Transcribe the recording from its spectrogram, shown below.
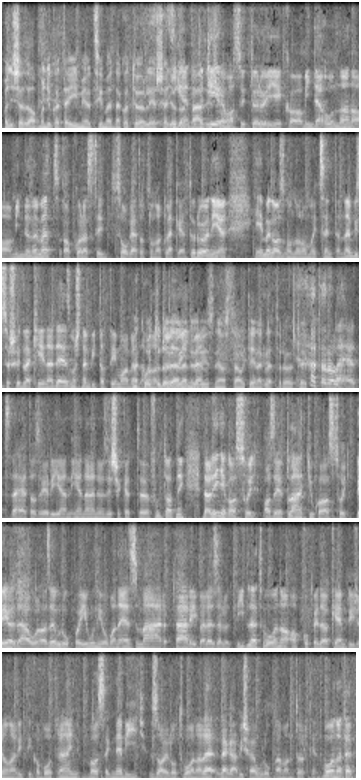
Vagyis ez a, mondjuk a te e-mail címednek a törlés egy Igen, tehát kérem azt, hogy töröljék a mindenhonnan a mindenemet, akkor azt egy szolgáltatónak le kell törölnie. Én meg azt gondolom, hogy szerintem nem biztos, hogy le kéne, de ez most nem vita téma Meg hogy tudod ellenőrizni aztán, hogy tényleg letörölték? Hát arra lehet, lehet azért ilyen, ilyen ellenőrzéseket futtatni, de a lényeg az, hogy azért látjuk azt, hogy például ha az Európai Unióban ez már pár évvel ezelőtt így lett volna, akkor például a Cambridge Analytica botrány valószínűleg nem így zajlott volna, legalábbis Európában történt volna. Tehát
